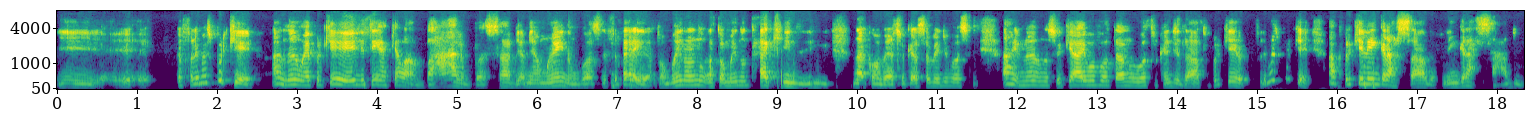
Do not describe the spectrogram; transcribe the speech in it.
e eu falei, mas por quê? Ah, não, é porque ele tem aquela barba, sabe? A minha mãe não gosta. Eu falei, peraí, a tua mãe não, a tua mãe não está aqui na conversa, eu quero saber de você. Ah, não, não sei o quê. Ah, eu vou votar no outro candidato. Por quê? Eu falei, mas por quê? Ah, porque ele é engraçado. Eu falei, engraçado?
